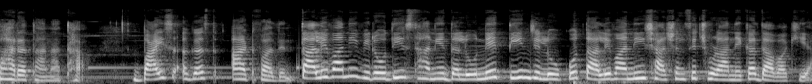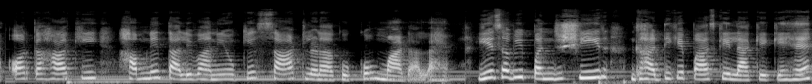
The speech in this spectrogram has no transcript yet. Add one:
भारत आना था। 22 अगस्त, आठवां दिन। तालिबानी विरोधी स्थानीय दलों ने तीन जिलों को तालिबानी शासन से छुड़ाने का दावा किया और कहा कि हमने तालिबानियों के 60 लड़ाकों को मार डाला है। ये सभी पंजशीर घाटी के पास के इलाके के हैं।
